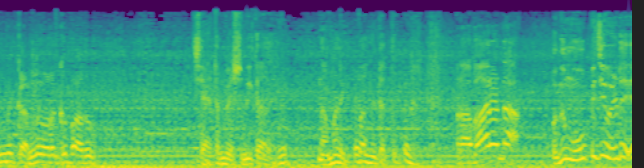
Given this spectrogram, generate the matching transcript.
ഒന്ന് കണ്ണു തുറക്ക് പാറു. ചേട്ടൻ വിഷമിക്കാതെ നമ്മൾ ഇപ്പൊ അങ്ങോട്ടെത്തും പ്രഭാരണ്ട ഒന്ന് മൂപ്പിച്ച് വിട്.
